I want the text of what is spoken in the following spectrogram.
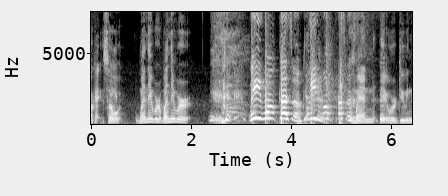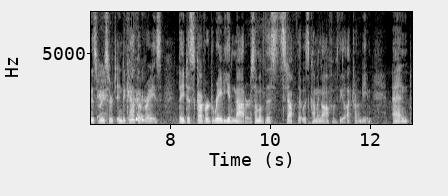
okay, so Yeah. when they were when they were We want plasma. We want plasma. when they were doing this research into cathode rays, they discovered radiant matter, some of this stuff that was coming off of the electron beam. And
